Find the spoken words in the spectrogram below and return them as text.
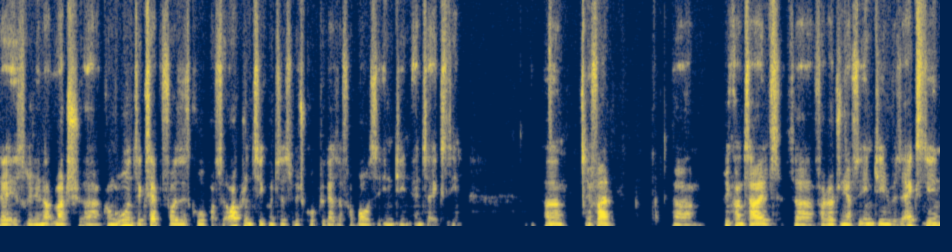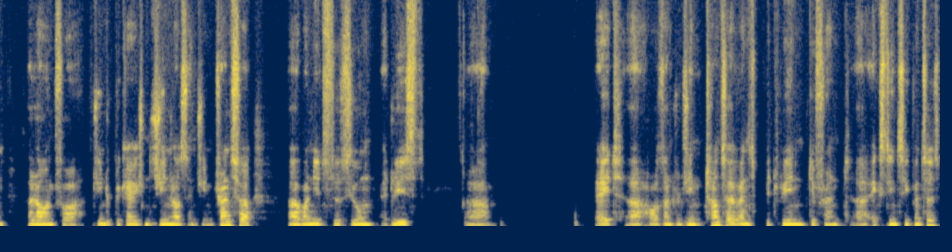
there is really not much uh, congruence except for this group of the Auckland sequences, which group together for both the intein and the extein um, if one um, reconciles the phylogeny of the intein with the extein, allowing for gene duplication, gene loss, and gene transfer, uh, one needs to assume at least uh, eight uh, horizontal gene transfer events between different uh, extein sequences.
